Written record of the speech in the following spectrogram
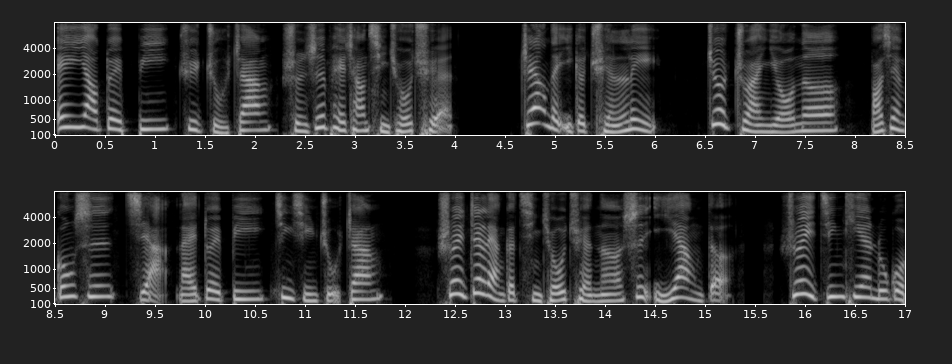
A 要对 B 去主张损失赔偿请求权这样的一个权利。就转由呢保险公司甲来对 B 进行主张，所以这两个请求权呢是一样的。所以今天如果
